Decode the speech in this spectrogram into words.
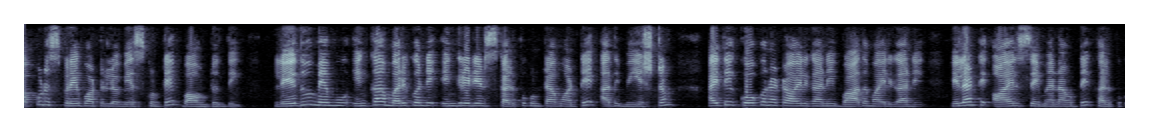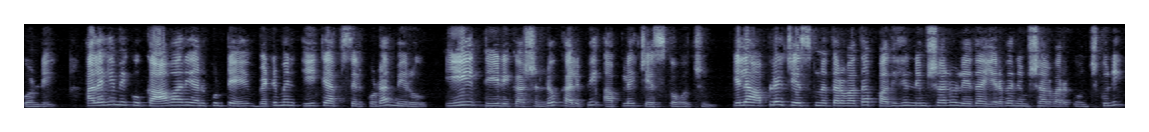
అప్పుడు స్ప్రే బాటిల్లో వేసుకుంటే బాగుంటుంది. లేదు మేము ఇంకా మరికొన్ని ఇంగ్రీడియంట్స్ కలుపుకుంటాము అంటే అది మీ ఇష్టం. అయితే కోకోనట్ ఆయిల్ గాని బాదం ఆయిల్ కానీ ఇలాంటి ఆయిల్స్ ఏమైనా ఉంటే కలుపుకోండి. అలాగే మీకు కావాలి అనుకుంటే విటమిన్ ఈ క్యాప్సిల్ కూడా మీరు ఈ టీ డికాషన్లో కలిపి అప్లై చేసుకోవచ్చు. ఇలా అప్లై చేసుకున్న తర్వాత పదిహేను నిమిషాలు లేదా ఇరవై నిమిషాల వరకు ఉంచుకుని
